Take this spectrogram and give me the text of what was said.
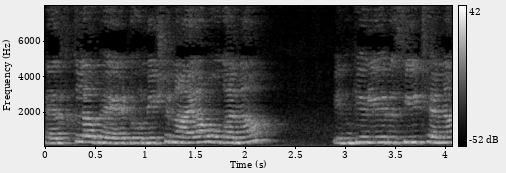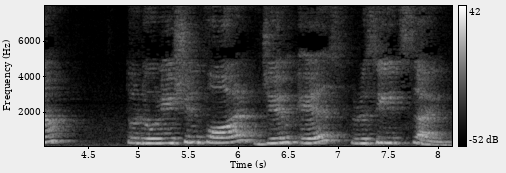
हेल्थ क्लब है डोनेशन आया होगा ना? इनके लिए रिसीट है ना? तो donation for gym is receipt side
